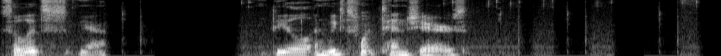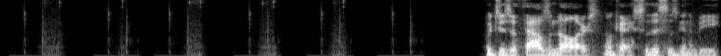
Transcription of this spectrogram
So let's, yeah. Deal, and we just want 10 shares. Which is a thousand dollars. Okay, so this is going to be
